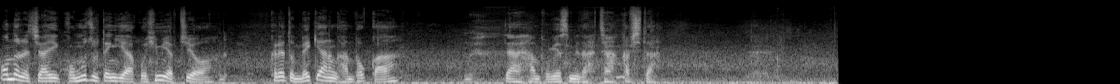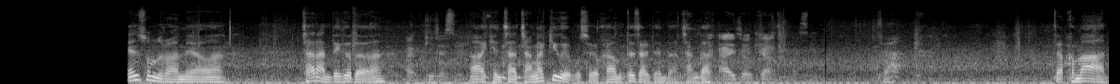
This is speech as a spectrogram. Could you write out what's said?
오늘은 진짜 이 고무줄 땡기 갖고 힘이 없지요. 네. 그래도 몇 개 하는 거 한번 볼까? 네. 자, 한번 보겠습니다. 자, 갑시다. 왼손으로 하면 잘 안 되거든. 아 괜찮습니다 아, 괜찮아. 장갑 끼고 해보세요. 그러면 더 잘 된다. 장갑. 아 저 그냥 맞습니다 자. 자, 그만.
